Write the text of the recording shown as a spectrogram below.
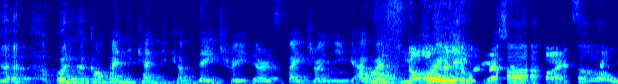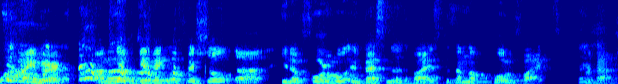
all the company can become day traders by joining our not official investment advice oh, wow. i'm not giving official uh, you know formal investment advice because i'm not qualified for that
